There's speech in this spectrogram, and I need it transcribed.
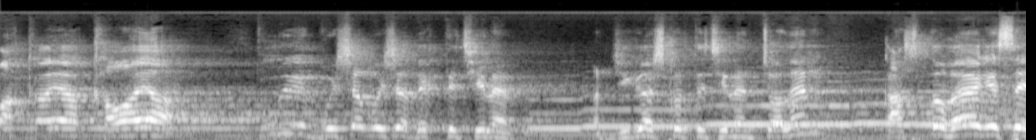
পাকায়া, খাওয়ায়া দূরে বৈশা বৈশা দেখতেছিলেন আর জিজ্ঞাসা করতেছিলেন, চলেন, কাজ তো হয়ে গেছে,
